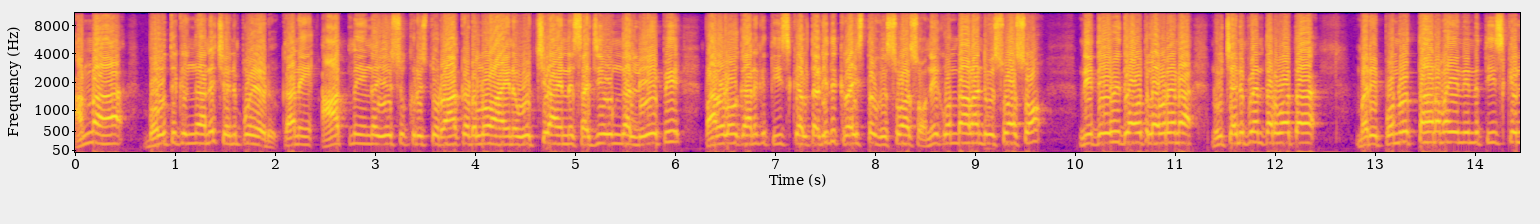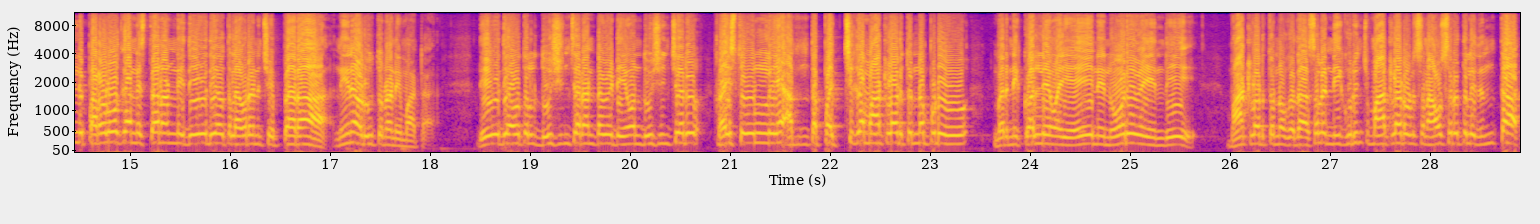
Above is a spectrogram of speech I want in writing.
అన్న భౌతికంగానే చనిపోయాడు. కానీ ఆత్మీయంగా యేసుక్రీస్తు రాకడలో ఆయన వచ్చి ఆయన్ని సజీవంగా లేపి పరలోకానికి తీసుకెళ్తాడు. ఇది క్రైస్తవ విశ్వాసం. నీకుందా అలాంటి విశ్వాసం? నీ దేవి దేవతలు ఎవరైనా నువ్వు చనిపోయిన తర్వాత మరి పునరుత్నమై నిన్ను తీసుకెళ్ళి పరలోకాన్ని ఇస్తానని నీ దేవి దేవతలు ఎవరైనా చెప్పారా? నేనే అడుగుతున్నాను ఈ మాట. దేవి దేవతలు దూషించారంట ఏమని దూషించారు? క్రైస్తవులే అంత పచ్చిగా మాట్లాడుతున్నప్పుడు మరి నీ కళ్ళు ఏమయ్యాయి? నీ నోరేమైంది మాట్లాడుతున్నావు కదా. అసలు నీ గురించి మాట్లాడవలసిన అవసరం లేదు. ఇంత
